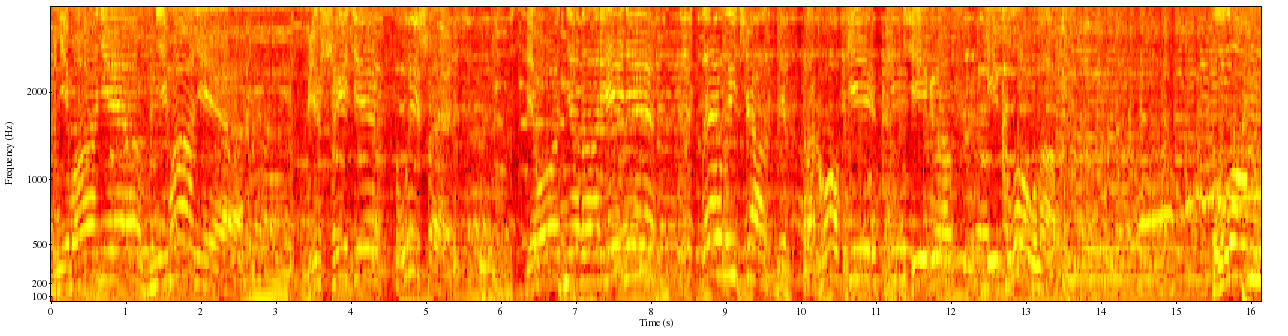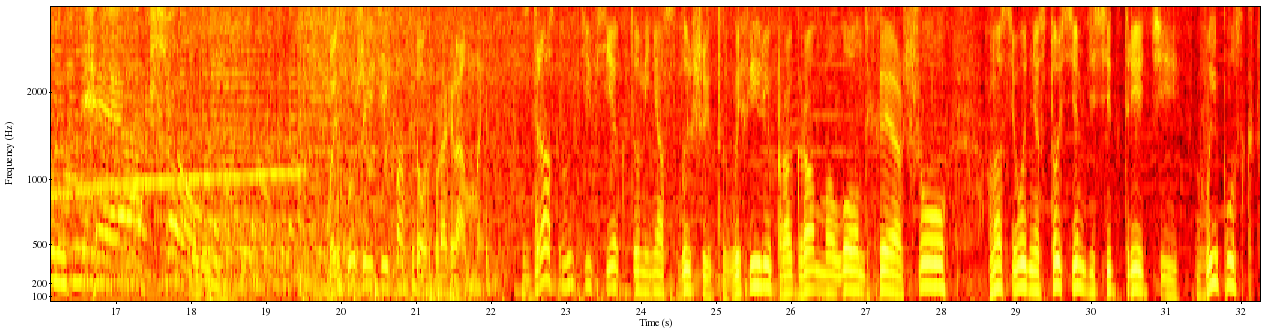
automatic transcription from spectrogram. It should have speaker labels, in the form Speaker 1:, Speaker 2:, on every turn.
Speaker 1: Внимание, внимание! Спешите слышать! Сегодня на арене целый час без страховки тигров и клоунов. Long Hair Show.
Speaker 2: Вы слушаете повтор программы.
Speaker 3: Здравствуйте все, кто меня слышит. В эфире программа Long Hair Show. У нас сегодня 173 выпуск.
